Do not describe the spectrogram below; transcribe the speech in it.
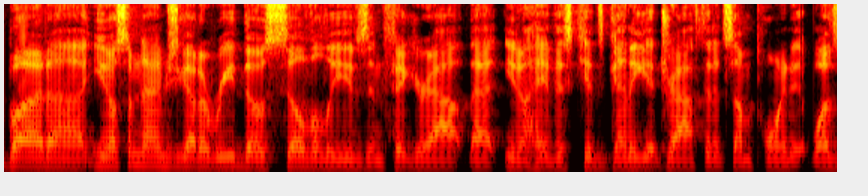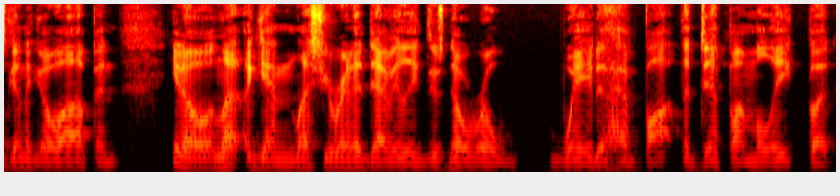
but uh, you know, sometimes you got to read those silver leaves and figure out that you know, hey, this kid's going to get drafted at some point. It was going to go up, and you know, unle- again, unless you're in a Devy league, there's no real way to have bought the dip on Malik. But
